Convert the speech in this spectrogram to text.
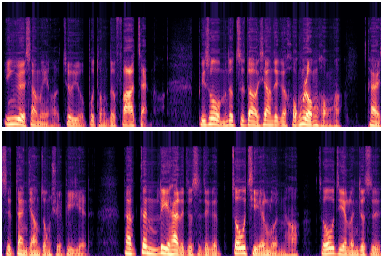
音乐上面哈就有不同的发展。比如说，我们都知道，像这个洪荣宏哈，他也是淡江中学毕业的。那更厉害的就是这个周杰伦哈，周杰伦就是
